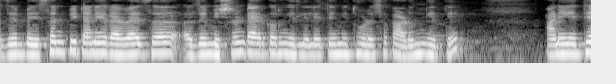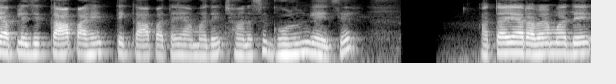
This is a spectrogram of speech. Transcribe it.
जे बेसन पीठ आणि रव्याचं जे मिश्रण तयार करून घेतलेले ते मी थोडंसं काढून घेते. आणि इथे आपले जे काप आहेत ते काप आता यामध्ये छान असे घोळून घ्यायचे. आता या रव्यामध्ये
